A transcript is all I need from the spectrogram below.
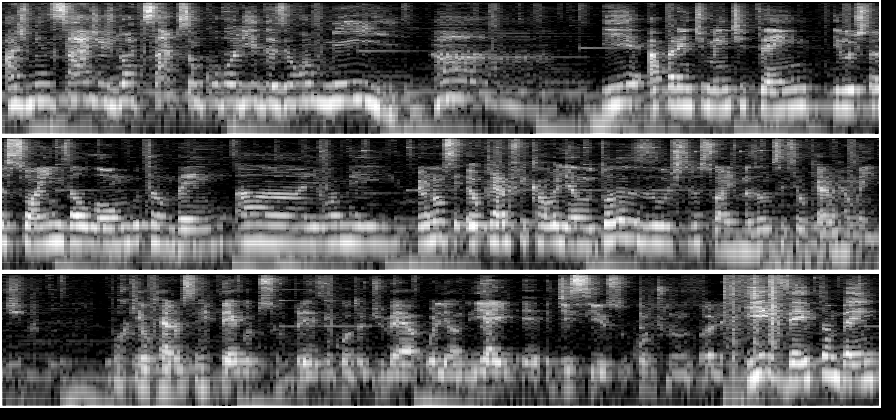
as mensagens do WhatsApp são coloridas, eu amei. E aparentemente tem ilustrações ao longo também. Ai, eu amei. Eu não sei, eu quero ficar olhando todas as ilustrações, mas eu não sei se eu quero realmente. Porque eu quero ser pego de surpresa enquanto eu estiver olhando. E aí, eh, disse isso, continuo olhando. E veio também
